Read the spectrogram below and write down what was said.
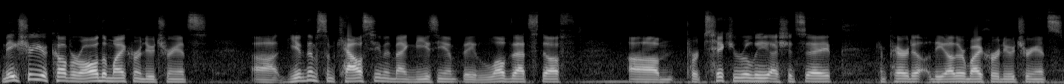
make sure you cover all the micronutrients uh, give them some calcium and magnesium. They love that stuff, um, particularly, I should say, compared to the other micronutrients.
